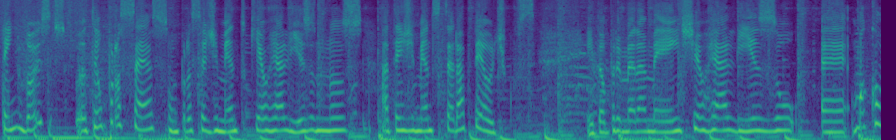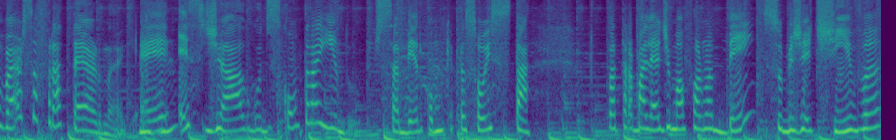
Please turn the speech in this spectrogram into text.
tenho dois, eu tenho um processo, um procedimento que eu realizo nos atendimentos terapêuticos. Então, primeiramente, eu realizo é, uma conversa fraterna. É esse diálogo descontraído, de saber como que a pessoa está. Para trabalhar de uma forma bem subjetiva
